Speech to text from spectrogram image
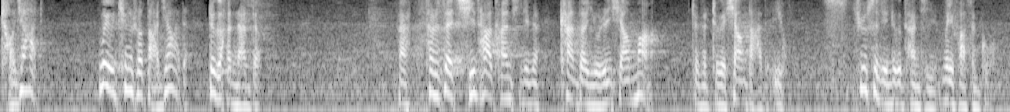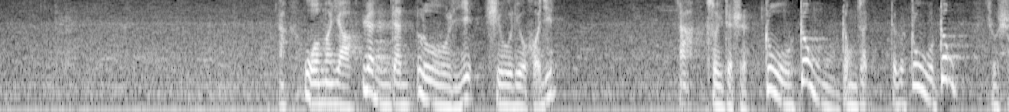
吵架的，没有听说打架的，这个很难得。啊，他是在其他团体里面看到有人相骂，这个这个相打的有，居士林这个团体没发生过。啊，我们要认真努力修六合敬。啊，所以这是注重中尊，这个注重。就是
